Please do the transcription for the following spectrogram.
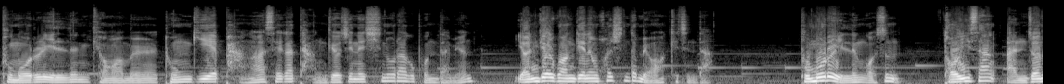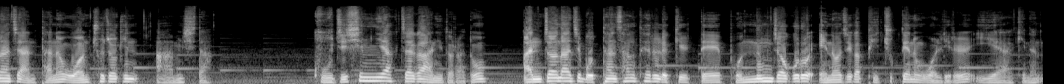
부모를 잃는 경험을 동기의 방아쇠가 당겨지는 신호라고 본다면 연결 관계는 훨씬 더 명확해진다. 부모를 잃는 것은 더 이상 안전하지 않다는 원초적인 암시다. 굳이 심리학자가 아니더라도 안전하지 못한 상태를 느낄 때 본능적으로 에너지가 비축되는 원리를 이해하기는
